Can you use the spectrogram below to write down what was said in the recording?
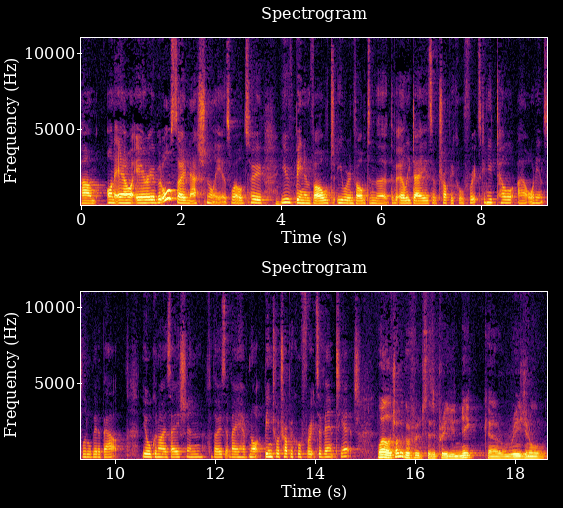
um, on our area, but also nationally as well too. You've been involved. You were involved in the, the early days of Tropical Fruits. Can you tell our audience a little bit about the organisation for those that may have not been to a Tropical Fruits event yet? Well, Tropical Fruits is a pretty unique uh, regional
